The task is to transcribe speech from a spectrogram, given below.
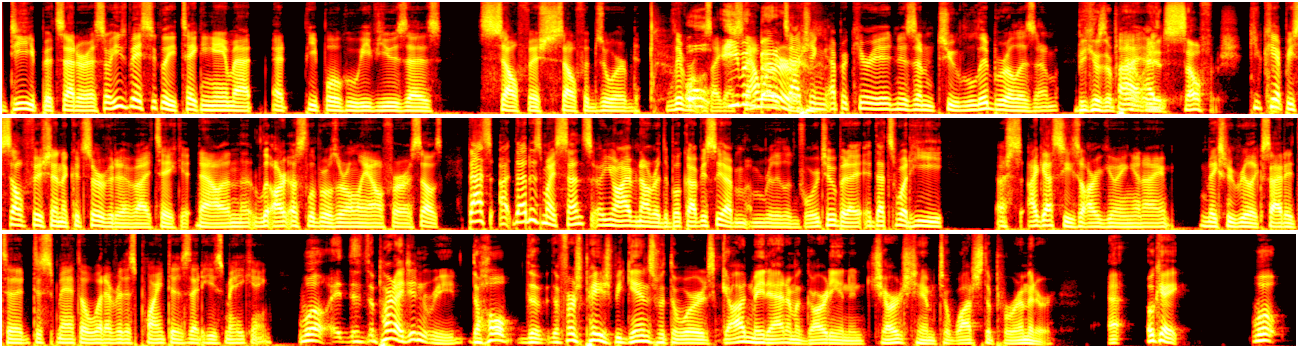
deep etc so he's basically taking aim at at people who he views as selfish self-absorbed liberals Oh, i guess even now better. we're attaching epicureanism to liberalism Because apparently I- it's selfish. you can't be selfish and a conservative. I take it now, and the, our, us liberals are only out for ourselves. That's uh, that is my sense. Uh, You know, I have not read the book. Obviously, I'm I'm really looking forward to it. But I, that's what he, uh, I guess he's arguing, and I makes me really excited to dismantle whatever this point is that he's making. Well, the, the part I didn't read, the whole the the first page begins with the words God made Adam a guardian and charged him to watch the perimeter. Uh, okay. Well,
